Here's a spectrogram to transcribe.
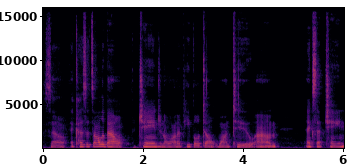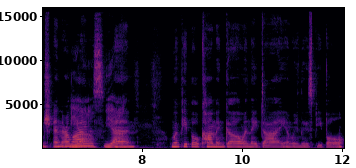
So, because it's all about change, and a lot of people don't want to um, accept change in their lives. Yeah. yeah. And when people come and go and they die and we lose people,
